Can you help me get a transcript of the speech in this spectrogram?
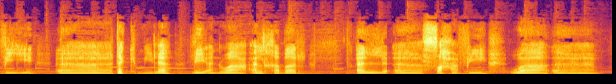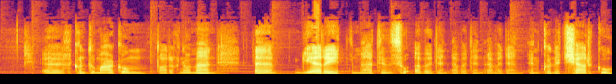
في تكملة لأنواع الخبر الصحفي و كنت معكم طارق نعمان. آه، يا ريت ما تنسوا ابدا ابدا ابدا انكم تشاركوا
